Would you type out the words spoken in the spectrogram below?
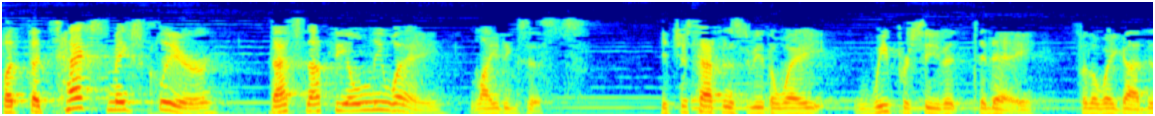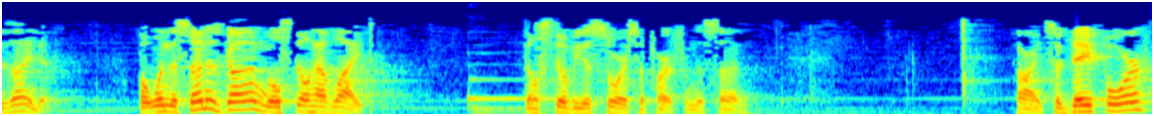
But the text makes clear that's not the only way light exists. It just happens to be the way we perceive it today for the way God designed it. But when the sun is gone, we'll still have light. There'll still be a source apart from the sun. All right, so day four,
